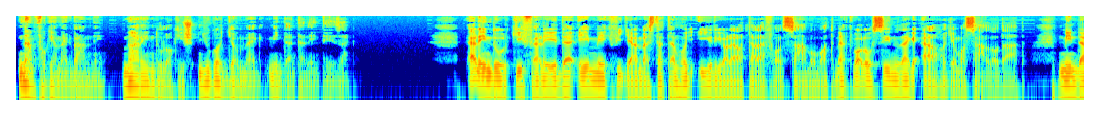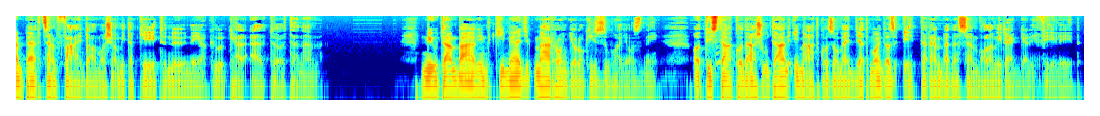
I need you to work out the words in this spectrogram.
Nem fogja megbánni. Már indulok is, nyugodjon meg, mindent elintézek. Elindul kifelé, de én még figyelmeztetem, hogy írja le a telefonszámomat, mert valószínűleg elhagyom a szállodát. Minden percem fájdalmas, amit a két nő nélkül kell eltöltenem. Miután Bálint kimegy, már rongyolok is zuhanyozni. A tisztálkodás után imádkozom egyet, majd az étteremben eszem valami reggeli félét.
